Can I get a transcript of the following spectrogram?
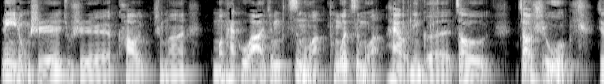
另一种是就是靠什么磨牌库啊，就自磨，通过自磨，还有那个造造食物，就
